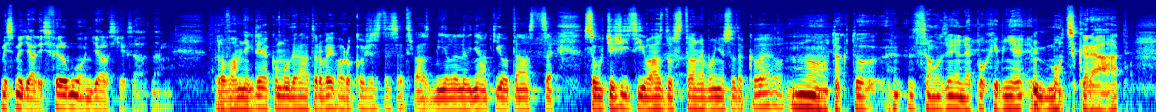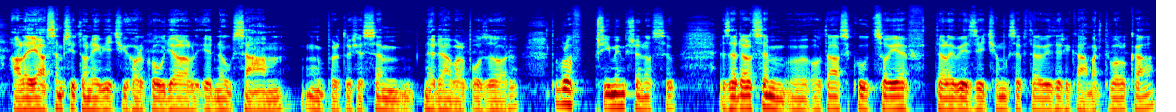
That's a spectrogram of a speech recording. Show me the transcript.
My jsme dělali z filmu, on dělal z těch záznamů. Bylo vám někdy jako moderátorovi horko, že jste se třeba zmílili v nějaké otázce, soutěžící vás dostal nebo něco takového? No, tak to samozřejmě nepochybně moc krát, ale já jsem si to největší horko udělal jednou sám, protože jsem nedával pozor. To bylo v přímém přenosu. Zadal jsem eh, otázku, co je v televizi, čemu se v televizi říká mrtvolka,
